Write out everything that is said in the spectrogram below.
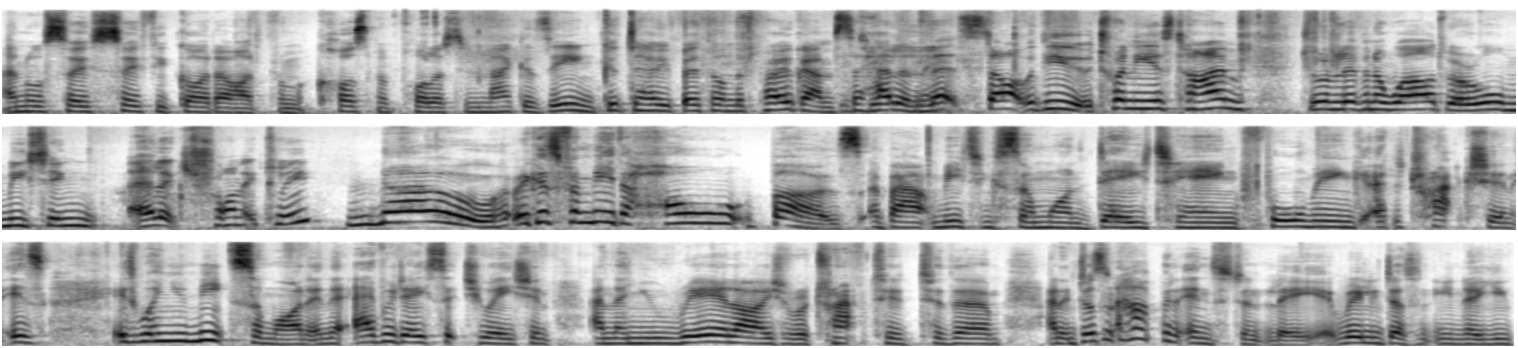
and also Sophie Goddard from Cosmopolitan magazine. Good to have you both on the programme. So, Helen, let's start with you. 20 years' time, do you want to live in a world where we're all meeting electronically? No because for me, the whole buzz about meeting someone, dating, forming an attraction is, is when you meet someone in an everyday situation and then you realise you're attracted to them. And it doesn't happen instantly. It really doesn't. You know, you,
